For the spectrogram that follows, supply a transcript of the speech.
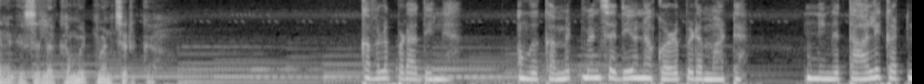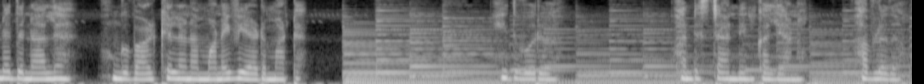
எனக்கு சில கமிட்மெண்ட்ஸ் இருக்குது கவலைப்படாதீங்க. உங்கள் கமிட்மெண்ட்ஸ் எதையும் நான் குழப்பிட மாட்டேன். நீங்கள் தாலி கட்டினதுனால உங்கள் வாழ்க்கையில் நான் மனைவி ஆட மாட்டேன். இது ஒரு அண்டர்ஸ்டாண்டிங் கல்யாணம். அவ்வளோதான்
